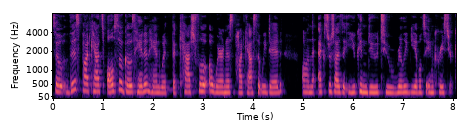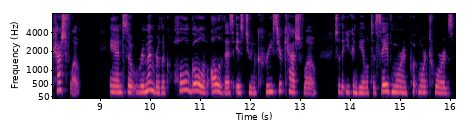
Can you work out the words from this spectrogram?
So, this podcast also goes hand in hand with the cash flow awareness podcast that we did on the exercise that you can do to really be able to increase your cash flow. And so, remember, the whole goal of all of this is to increase your cash flow so that you can be able to save more and put more towards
